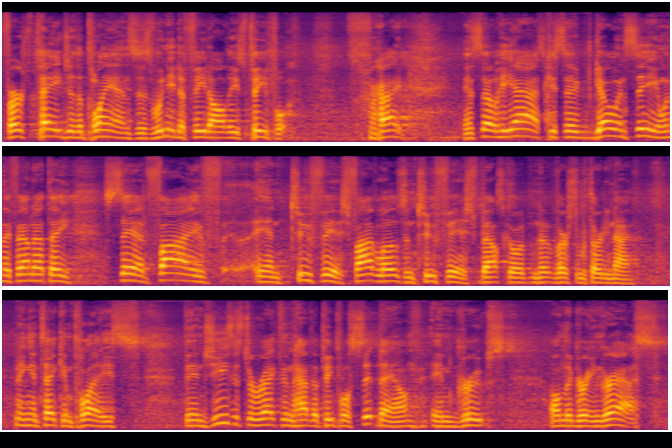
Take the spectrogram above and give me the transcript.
First page of the plans is we need to feed all these people, right? And so he asked, he said, Go and see. And when they found out, they said, Five and two fish, five loaves and two fish. Bounce verse number 39. And taking place, then Jesus directed them to have the people sit down in groups on the green grass.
